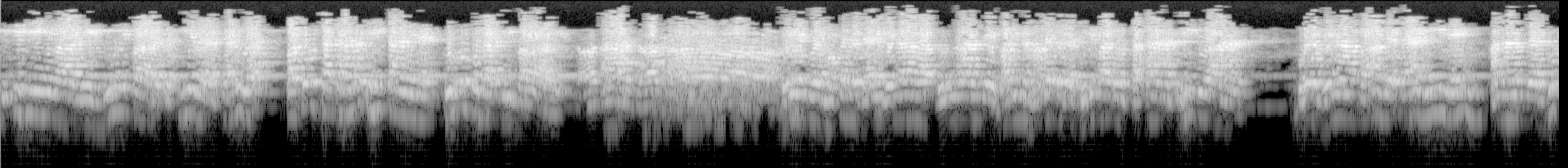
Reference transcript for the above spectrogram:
කිසිසේම වාගේ දුනි පාරක පියවර කරුවා පසු සතහන හිතන්නේ කුරු පොඩක් තිබාවේ. ඒක මොකද දැන් වෙනාවක් උන්වහන්සේ වදින මඟට පිළිපාරන සතහන පිළිතුරාන බොහෝ දෙනා පාද දැනීමෙන් අනන්ත දුක්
